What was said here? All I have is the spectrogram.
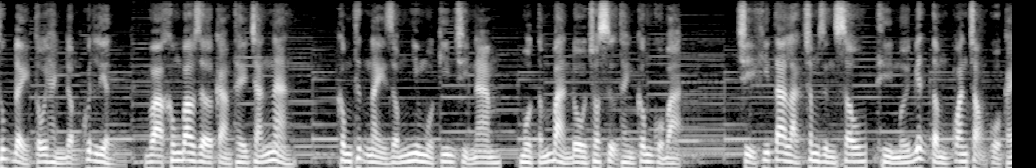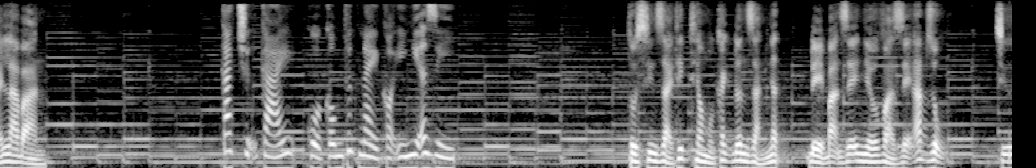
thúc đẩy tôi hành động quyết liệt, và không bao giờ cảm thấy chán nản. Công thức này giống như một kim chỉ nam, một tấm bản đồ cho sự thành công của bạn. Chỉ khi ta lạc trong rừng sâu thì mới biết tầm quan trọng của cái la bàn. Các chữ cái của công thức này có ý nghĩa gì? Tôi xin giải thích theo một cách đơn giản nhất, để bạn dễ nhớ và dễ áp dụng. Chữ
